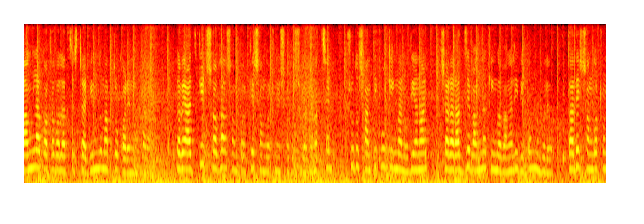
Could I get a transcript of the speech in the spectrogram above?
বাংলা কথা বলার চেষ্টার বিন্দুমাত্র করেন না তারা। তবে আজকের সভা সম্পর্কে সংগঠনের সদস্যরা জানাচ্ছেন, শুধু শান্তিপুর কিংবা নদিয়া নয়, সারা রাজ্যে বাংলা কিংবা বাঙালি বিপন্ন হলেও তাদের সংগঠন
